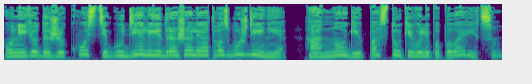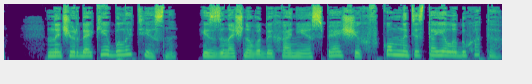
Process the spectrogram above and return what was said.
У нее даже кости гудели и дрожали от возбуждения, а ноги постукивали по половицам. На чердаке было тесно. Из-за ночного дыхания спящих в комнате стояла духота.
